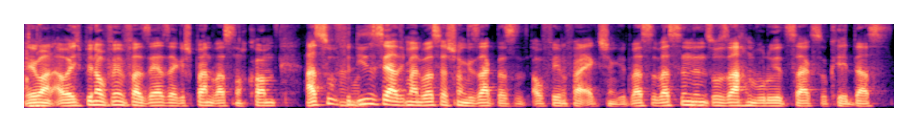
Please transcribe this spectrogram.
Nee, Mann, aber ich bin auf jeden Fall sehr, sehr gespannt, was noch kommt. Hast du für dieses Jahr, ich meine, du hast ja schon gesagt, dass es auf jeden Fall Action gibt. Was, was sind denn so Sachen, wo du jetzt sagst, okay, das,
